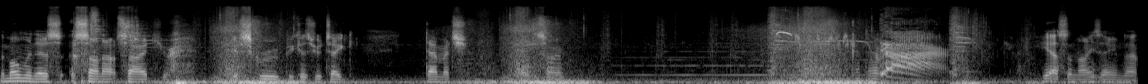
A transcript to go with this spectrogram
The moment there's a sun outside, you're you're screwed because you take damage all the time. He has a nice aim, that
